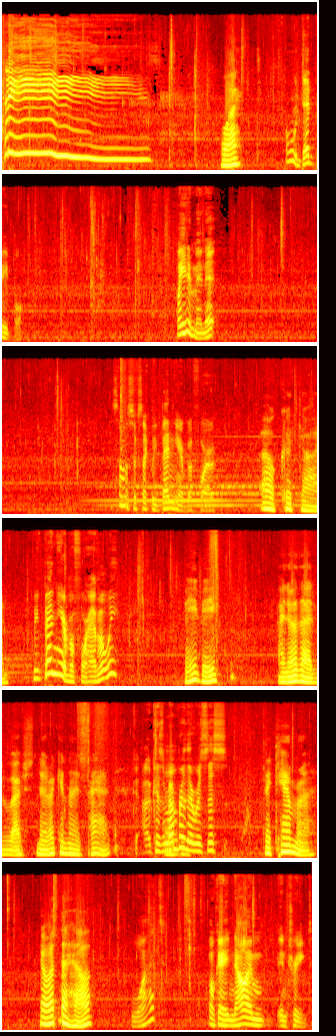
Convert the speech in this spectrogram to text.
Please! What? Oh, dead people. Wait a minute. This almost looks like we've been here before. Oh, good god. We've been here before, haven't we? Maybe. I know that. I recognize that. Because uh, remember Uh-huh. there was this... The camera. Yeah, what the hell? What? Okay, now I'm intrigued.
